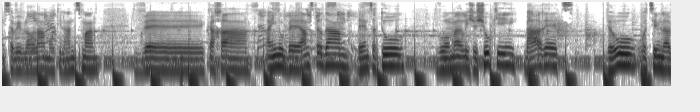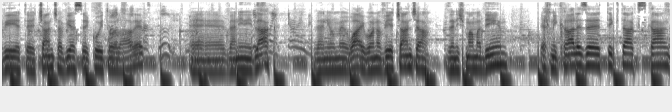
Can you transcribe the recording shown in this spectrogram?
מסביב לעולם, מוטי לנצמן, וככה היינו באמסטרדם באמצע tour, והוא אומר לי ששוקי בארץ והוא רוצים להביא את אה, Chancha Via Circuito לארץ, אה, ואני נדלק, ואני אומר, וואי, בוא נביא את Chancha, זה נשמע מדהים. איך נקרא לזה? טיק טק, סקאנק,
